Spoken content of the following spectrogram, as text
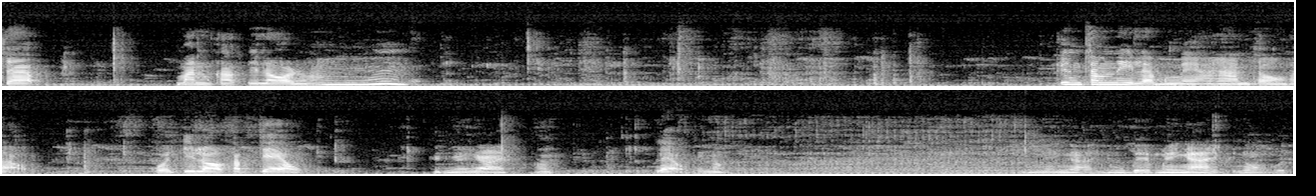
แซ่บมันคักอีหลอนอืม กินซ้ำนี่แหละมึงในอาหารทองเขาขวดจีรอกับแจวกินง่ายอืมแล้วพี่น้องๆกินง่ายๆดูแบบง่ายๆพี่น้องเลย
